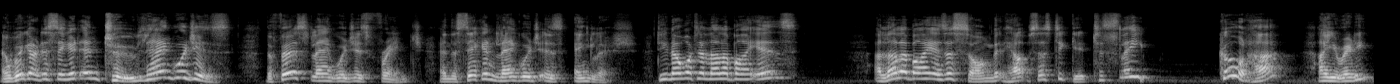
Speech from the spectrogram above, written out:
And we're going to sing it in two languages. The first language is French and the second language is English. Do you know what a lullaby is? A lullaby is a song that helps us to get to sleep. Cool, huh? Are you ready?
